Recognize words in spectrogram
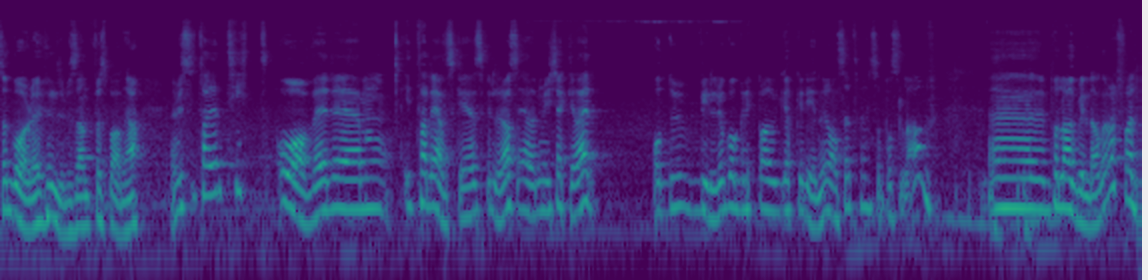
så går det 100 for Spania. Men hvis du tar en titt over eh, italienske spillere, så er det mye kjekke der. Og du vil jo gå glipp av Giaccherino uansett, for han er såpass lav. Eh, på lagbildene, i hvert fall.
